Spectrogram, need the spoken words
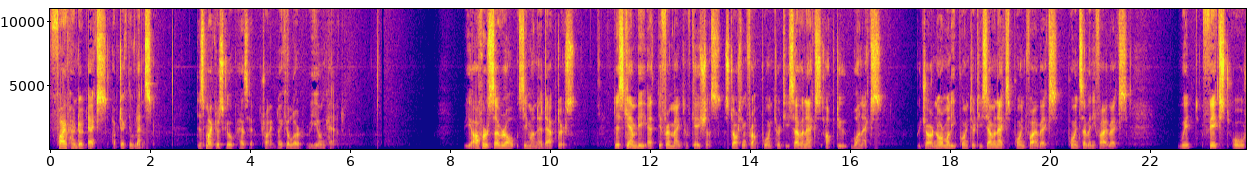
500x objective lens. This microscope has a trinocular viewing head. We offer several C-mount adapters. This can be at different magnifications, starting from 0.37x up to 1x, which are normally 0.37x, 0.5x, 0.75x, with fixed or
